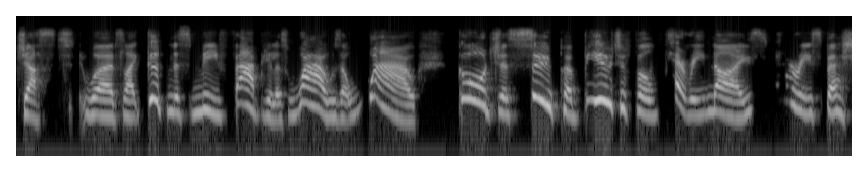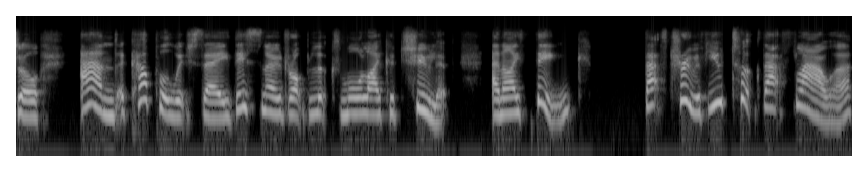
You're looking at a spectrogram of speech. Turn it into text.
just words like goodness me, fabulous, wowza, wow, gorgeous, super, beautiful, very nice, very special. And a couple which say this snowdrop looks more like a tulip. And I think that's true. If you took that flower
